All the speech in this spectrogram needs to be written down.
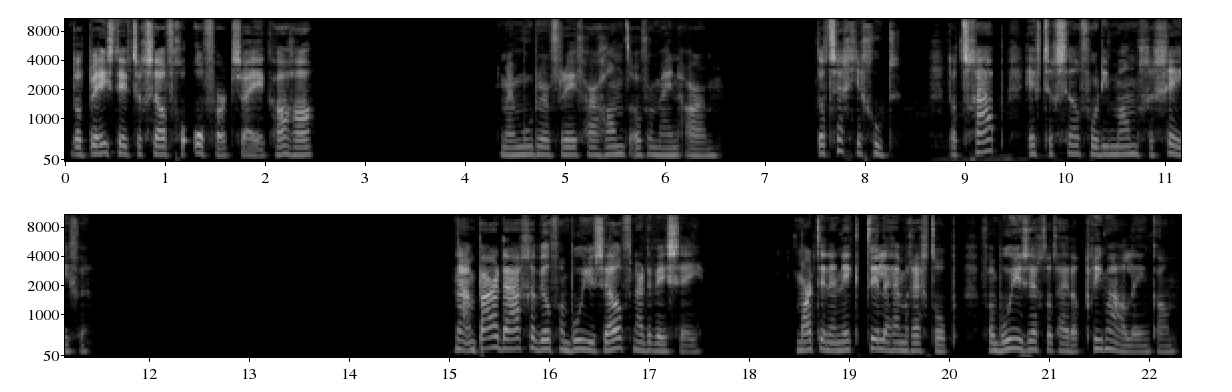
Dat beest heeft zichzelf geofferd, zei ik, haha. Mijn moeder wreef haar hand over mijn arm. Dat zeg je goed. Dat schaap heeft zichzelf voor die man gegeven. Na een paar dagen wil Van Boeien zelf naar de wc. Martin en ik tillen hem rechtop. Van Boeien zegt dat hij dat prima alleen kan.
